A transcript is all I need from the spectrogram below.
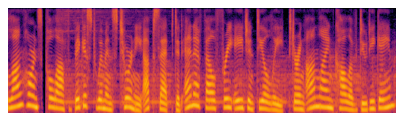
Longhorns pull off biggest women's tourney upset did NFL free agent deal leaked during online Call of Duty game?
